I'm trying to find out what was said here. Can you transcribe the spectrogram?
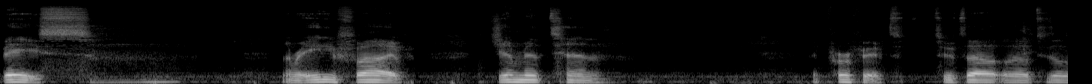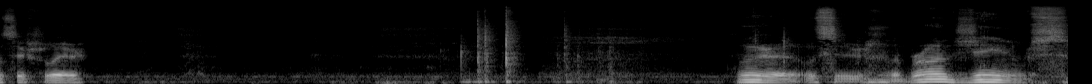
base. Number 85, Gem Mint 10. A perfect 2000, uh, 2006 Flair. Let's see. LeBron James.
